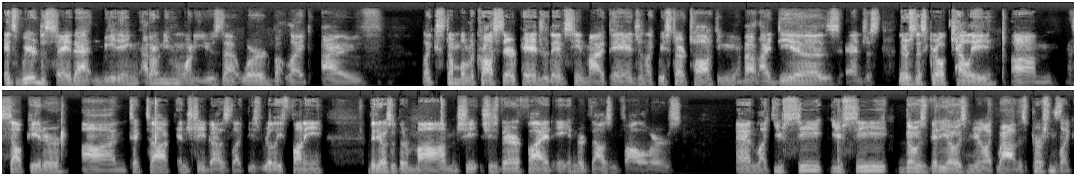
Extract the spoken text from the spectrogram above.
it's weird to say that meeting. I don't even want to use that word, but like I've like stumbled across their page or they've seen my page and like we start talking about ideas and just there's this girl Kelly um Salpeter on TikTok and she does like these really funny videos with her mom and she she's verified 800,000 followers. And like you see you see those videos and you're like wow this person's like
